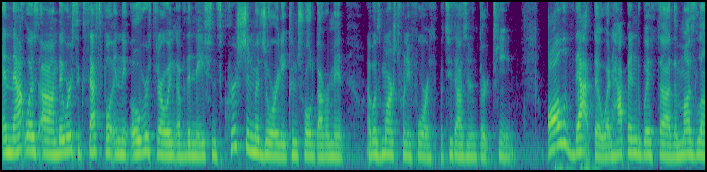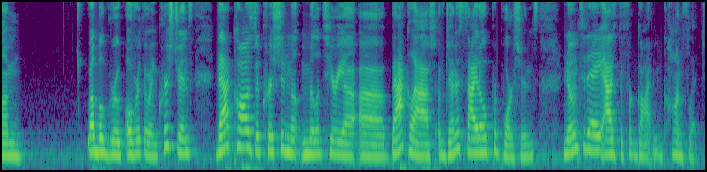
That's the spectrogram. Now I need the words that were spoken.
and that was um, they were successful in the overthrowing of the nation's Christian majority controlled government. That was March 24th of 2013. All of that, though, what happened with uh, the Muslim rebel group overthrowing Christians, that caused a Christian military uh, backlash of genocidal proportions, known today as the Forgotten Conflict.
